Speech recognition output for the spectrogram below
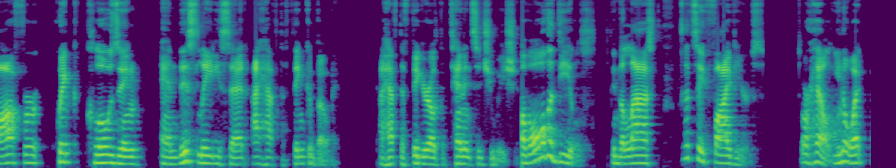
offer, quick closing. And this lady said, I have to think about it. I have to figure out the tenant situation. Of all the deals in the last, let's say, five years, or hell, you know what?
